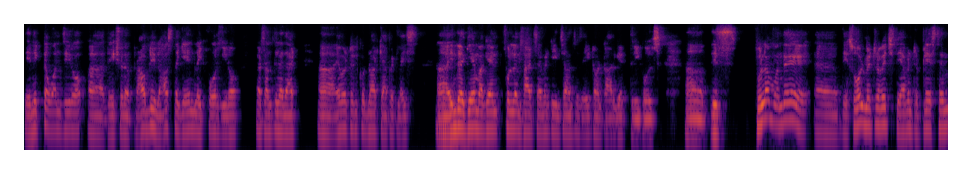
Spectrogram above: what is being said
they nicked a 1-0. Uh, they should have probably lost the game like 4-0 or something like that. Uh, Everton could not capitalize. Uh, in the game again, Fulham had 17 chances, 8 on target, 3 goals. Uh, this Fulham வந்து uh, they sold Mitrovic, they haven't replaced him.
